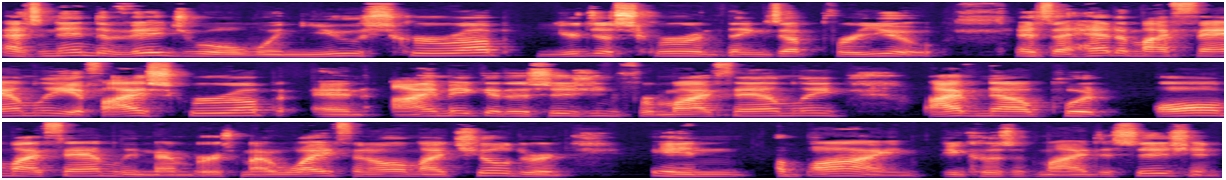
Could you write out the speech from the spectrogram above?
As an individual, when you screw up, you're just screwing things up for you. As the head of my family, if I screw up and I make a decision for my family, I've now put all my family members, my wife and all my children, in a bind because of my decision.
